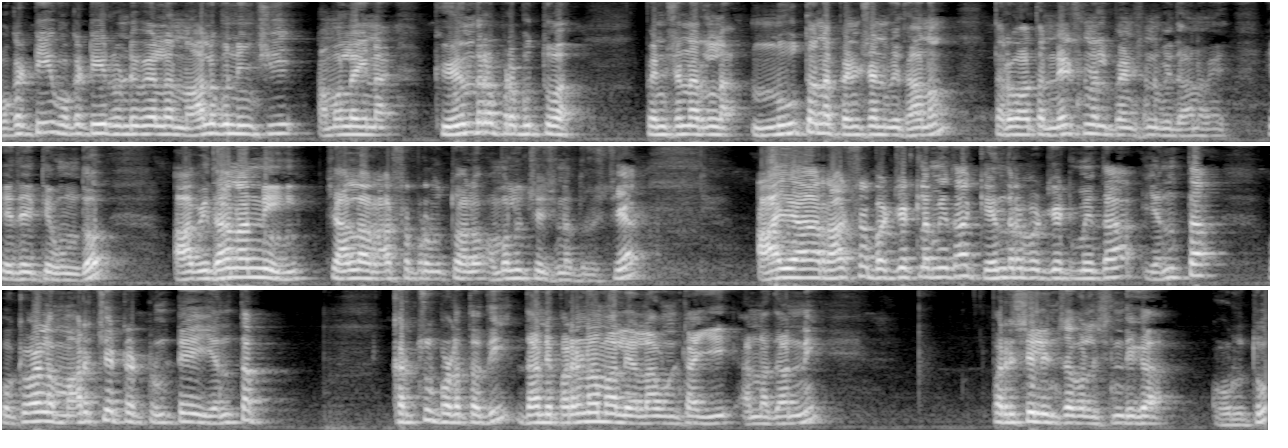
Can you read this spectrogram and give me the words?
ఒకటి ఒకటి రెండు వేల నాలుగు నుంచి అమలైన కేంద్ర ప్రభుత్వ పెన్షనర్ల నూతన పెన్షన్ విధానం తర్వాత నేషనల్ పెన్షన్ విధానం ఏదైతే ఉందో ఆ విధానాన్ని చాలా రాష్ట్ర ప్రభుత్వాలు అమలు చేసిన దృష్ట్యా ఆయా రాష్ట్ర బడ్జెట్ల మీద కేంద్ర బడ్జెట్ మీద ఎంత ఒకవేళ మార్చేటట్టుంటే ఎంత ఖర్చు పడుతుంది దాని పరిణామాలు ఎలా ఉంటాయి అన్నదాన్ని పరిశీలించవలసిందిగా కోరుతూ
